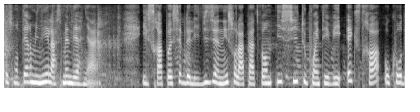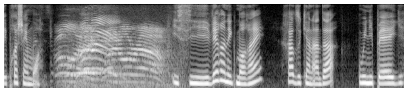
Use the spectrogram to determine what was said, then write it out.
se sont terminés la semaine dernière. Il sera possible de les visionner sur la plateforme ici tout.tv extra au cours des prochains mois. Ici Véronique Morin, Radio-Canada, Winnipeg.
